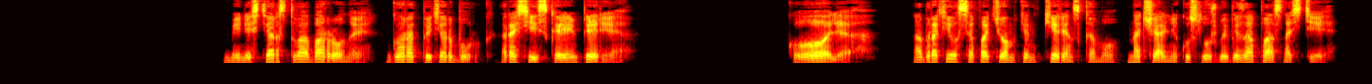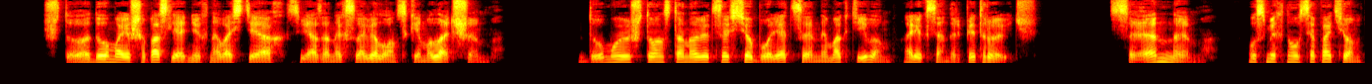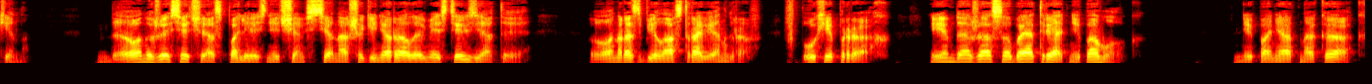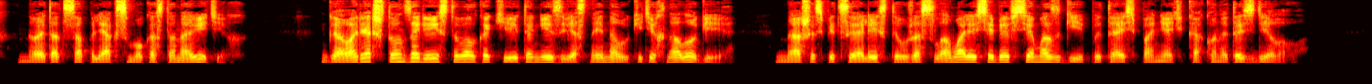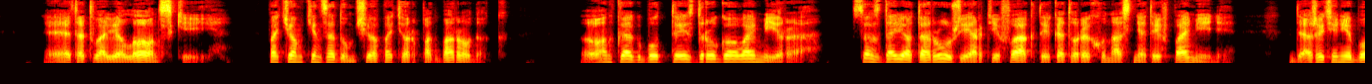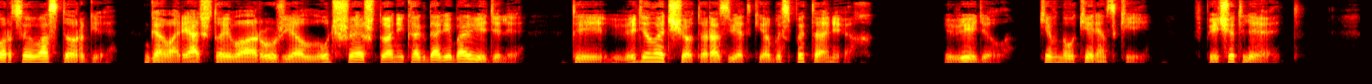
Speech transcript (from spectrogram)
Министерство обороны, город Петербург, Российская империя. «Коля», — обратился Потемкин к Керенскому, начальнику службы безопасности, «Что думаешь о последних новостях, связанных с Вавилонским-младшим?» «Думаю, что он становится все более ценным активом, Александр Петрович». «Ценным?» — усмехнулся Потемкин. «Да он уже сейчас полезнее, чем все наши генералы вместе взятые. Он разбил австро-венгров, в пух и прах. Им даже особый отряд не помог». «Непонятно как, но этот сопляк смог остановить их. Говорят, что он задействовал какие-то неизвестные науки технологии. Наши специалисты уже сломали себе все мозги, пытаясь понять, как он это сделал. «Этот Вавилонский...» Потемкин задумчиво потер подбородок. «Он как будто из другого мира. Создает оружие и артефакты, которых у нас нет и в помине. Даже тенеборцы в восторге. Говорят, что его оружие лучшее, что они когда-либо видели. «Ты видел отчеты разведки об испытаниях?» «Видел», — кивнул Керенский. «Впечатляет.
